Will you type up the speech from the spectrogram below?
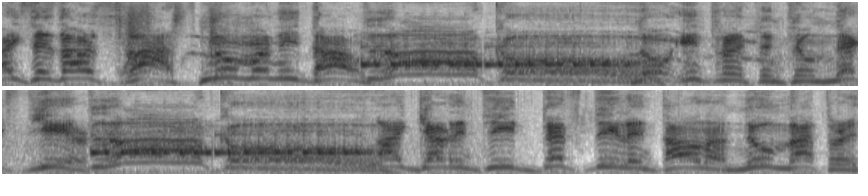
Prices are slashed. No money down. Loco! No interest until next year. Loco! I guaranteed best deal in town on new mattress.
